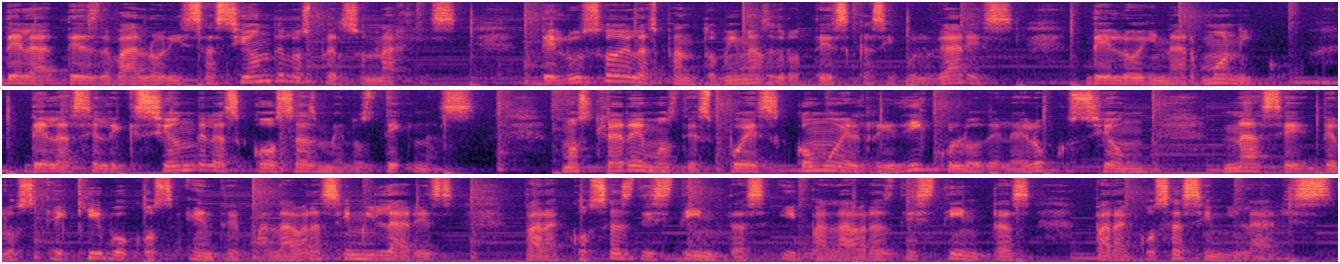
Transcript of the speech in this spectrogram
de la desvalorización de los personajes, del uso de las pantomimas grotescas y vulgares, de lo inarmónico, de la selección de las cosas menos dignas. Mostraremos después cómo el ridículo de la elocución nace de los equívocos entre palabras similares para cosas distintas y palabras distintas para cosas similares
